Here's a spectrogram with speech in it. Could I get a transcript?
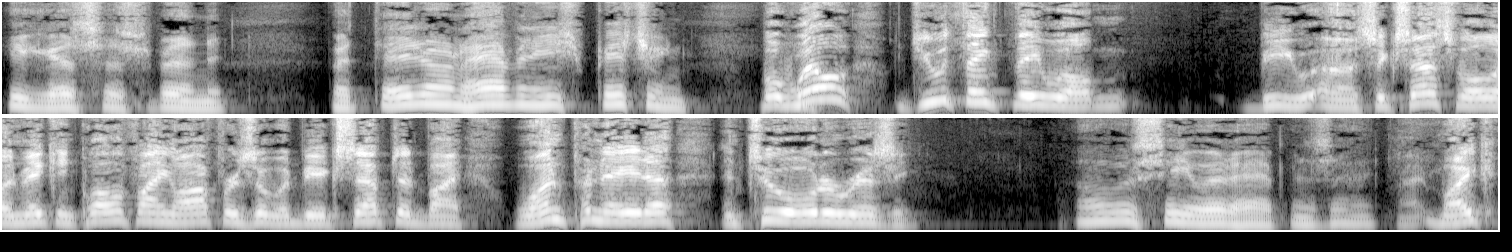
he gets suspended, but they don't have any pitching. But will do you think they will be uh, successful in making qualifying offers that would be accepted by one Pineda and two Odorizzi? Oh, we'll see what happens. Right, Mike?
